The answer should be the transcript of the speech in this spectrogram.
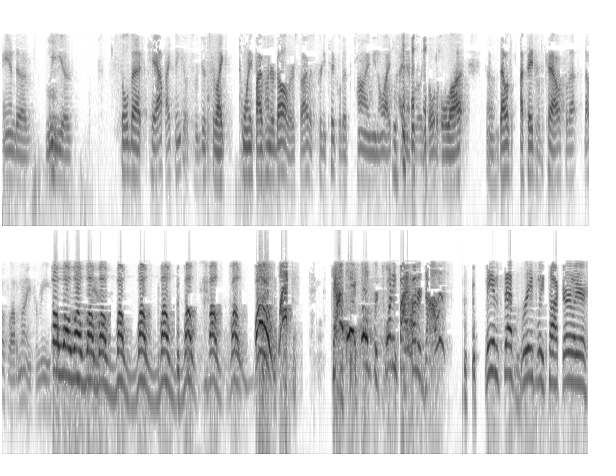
and uh, we uh, sold that calf. I think it was for just for like twenty five hundred dollars. So I was pretty tickled at the time. You know, I I never really sold a whole lot. Uh, that was I paid for the cow, so that that was a lot of money for me. Whoa, whoa, whoa, whoa, whoa, whoa, whoa, whoa, whoa, whoa, whoa, whoa! What? Cowboy sold for twenty five hundred dollars? Me and Seth briefly talked earlier,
